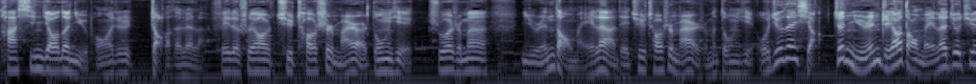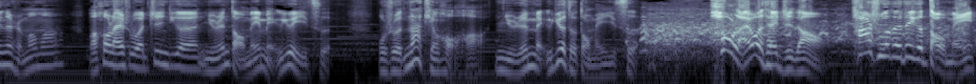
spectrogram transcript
他新交的女朋友就是找他来了，非得说要去超市买点东西，说什么女人倒霉了，得去超市买点什么东西。我就在想，这女人只要倒霉了就去那什么吗？完后来说这个女人倒霉每个月一次，我说那挺好哈，女人每个月都倒霉一次。后来我才知道，他说的这个倒霉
